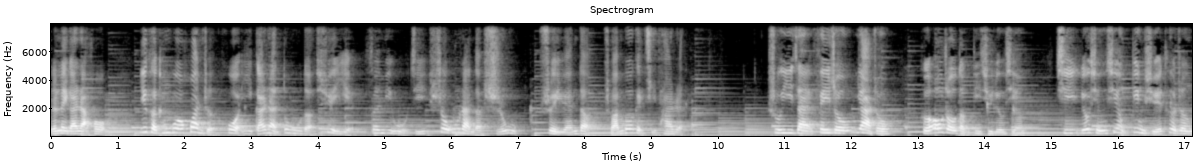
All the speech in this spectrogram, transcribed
人类感染后，也可通过患者或已感染动物的血液、分泌物及受污染的食物、水源等传播给其他人。鼠疫在非洲、亚洲和欧洲等地区流行，其流行性病学特征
